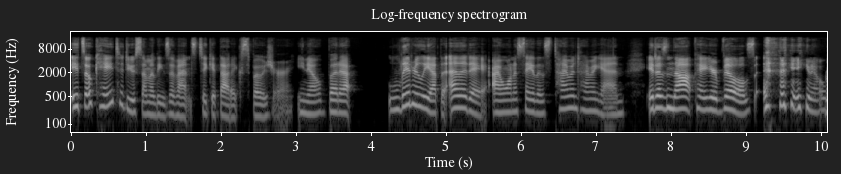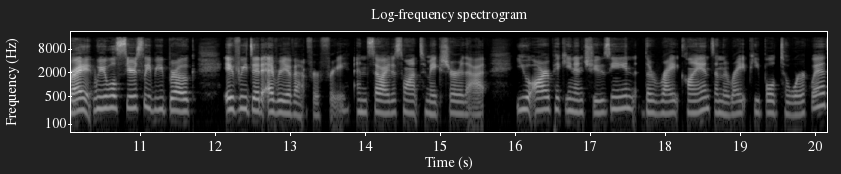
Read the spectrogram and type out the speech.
it's okay to do some of these events to get that exposure, you know, but at, literally at the end of the day, I want to say this time and time again, it does not pay your bills. you know, Right. we will seriously be broke if we did every event for free. And so I just want to make sure that you are picking and choosing the right clients and the right people to work with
